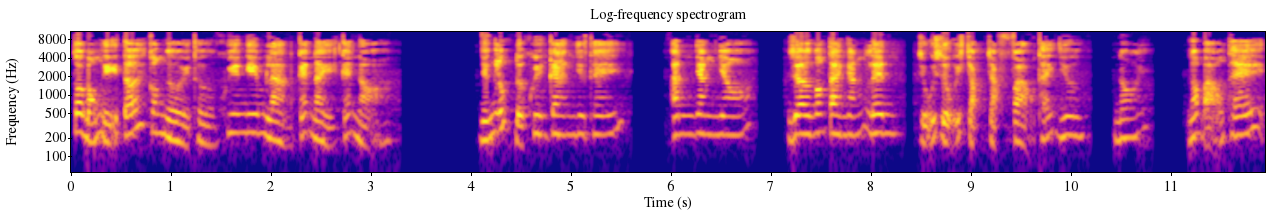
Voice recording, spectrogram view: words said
Tôi bỗng nghĩ tới con người thường khuyên nghiêm làm cái này cái nọ. Những lúc được khuyên can như thế, anh nhăn nhó, giơ ngón tay ngắn lên, duỗi duỗi chọc chọc vào Thái Dương, nói, nó bảo thế,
